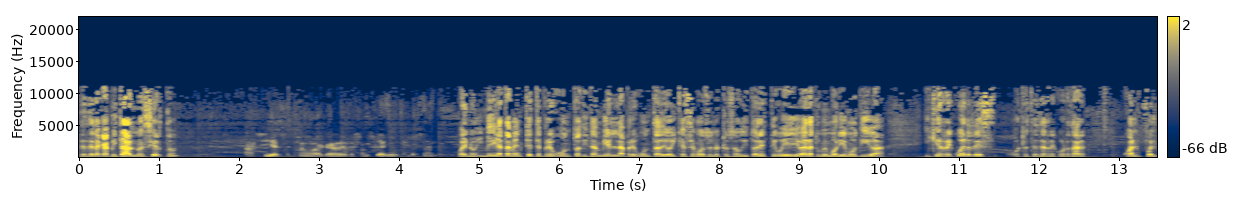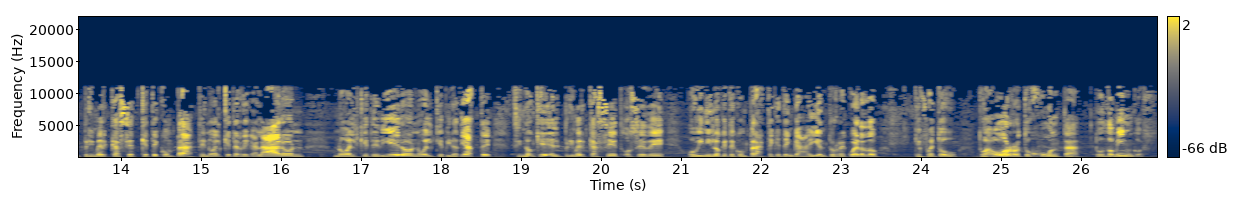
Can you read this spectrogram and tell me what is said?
desde la capital, ¿no es cierto? Así es, estamos acá desde Santiago conversando. Bueno, inmediatamente te pregunto a ti también la pregunta de hoy que hacemos a nuestros auditores. Te voy a llevar a tu memoria emotiva y que recuerdes, o trates de recordar, cuál fue el primer cassette que te compraste, no el que te regalaron, no el que te dieron o el que pirateaste, sino que el primer cassette o CD o vinilo que te compraste, que tengas ahí en tu recuerdo, que fue tu, tu ahorro, tu junta, tus domingos.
